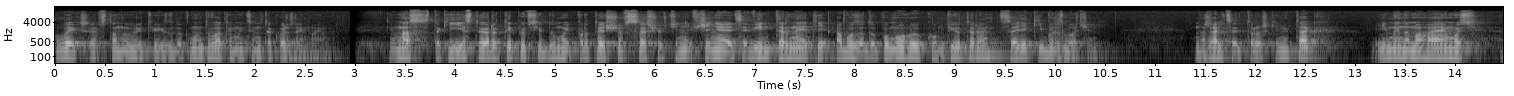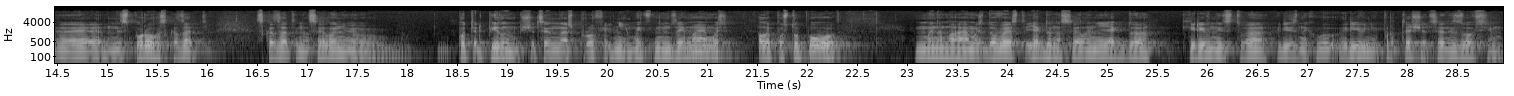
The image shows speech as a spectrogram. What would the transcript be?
легше встановити і задокументувати, ми цим також займаємося. У нас такі є стереотипи, всі думають про те, що все, що вчиняється в інтернеті або за допомогою комп'ютера, це є кіберзлочин. На жаль, це трошки не так. І ми намагаємось е, не з порогу сказати, сказати населенню потерпілим, що це не наш профіль. Ні, ми ним займаємось, але поступово ми намагаємось довести як до населення, як до керівництва різних рівнів про те, що це не зовсім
